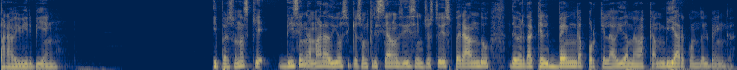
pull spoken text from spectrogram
para vivir bien. Y personas que dicen amar a Dios y que son cristianos y dicen, yo estoy esperando de verdad que Él venga porque la vida me va a cambiar cuando Él venga.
